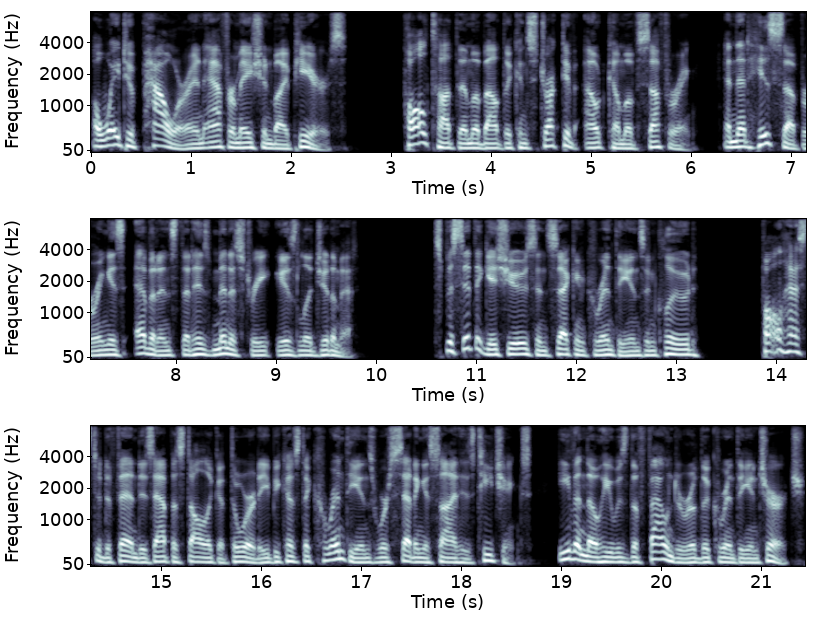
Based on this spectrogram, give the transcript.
a way to power and affirmation by peers. Paul taught them about the constructive outcome of suffering and that his suffering is evidence that his ministry is legitimate. Specific issues in 2 Corinthians include Paul has to defend his apostolic authority because the Corinthians were setting aside his teachings, even though he was the founder of the Corinthian church.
